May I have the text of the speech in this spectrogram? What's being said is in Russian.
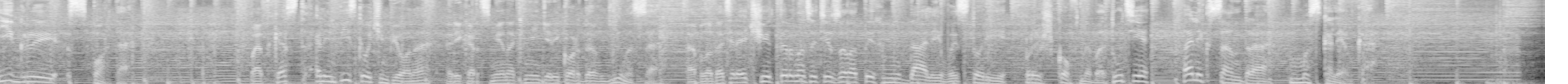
Игры спорта. Подкаст олимпийского чемпиона, рекордсмена книги рекордов Гиннесса, обладателя 14 золотых медалей в истории прыжков на батуте Александра Москаленко.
